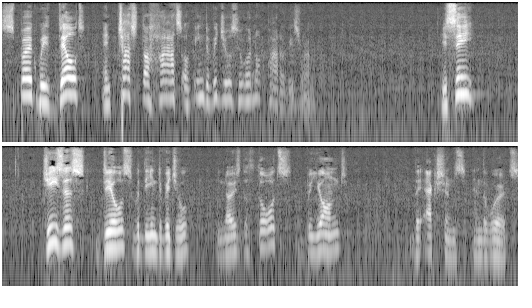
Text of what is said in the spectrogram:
spoke with, dealt, and touched the hearts of individuals who were not part of Israel. You see, Jesus deals with the individual. He knows the thoughts beyond the actions and the words.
